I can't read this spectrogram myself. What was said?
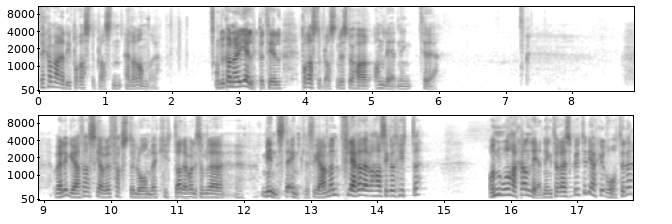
Det kan være de på rasteplassen eller andre. Og Du kan jo hjelpe til på rasteplassen hvis du har anledning til det. Veldig gøy at jeg har skrevet det første lån vekk hytta. Det var liksom det minste, enkleste greia. Men flere av dere har sikkert hytte. Og noen har ikke anledning til å reise på hytte. De har ikke råd til det.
